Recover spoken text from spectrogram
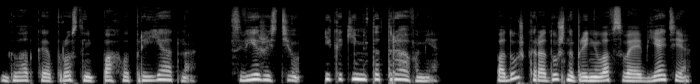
Гладкая простынь пахла приятно, свежестью и какими-то травами. Подушка радушно приняла в свои объятия,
